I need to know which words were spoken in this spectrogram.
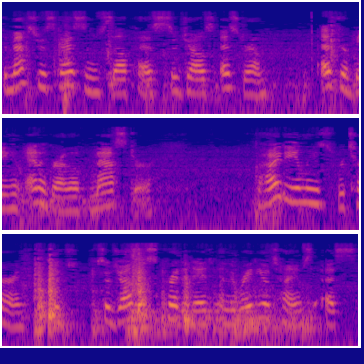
the Master disguises himself as Sir Giles Estram, Estram being an anagram of Master. Hide Ainley's return, Sir Giles is credited in the Radio Times as,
